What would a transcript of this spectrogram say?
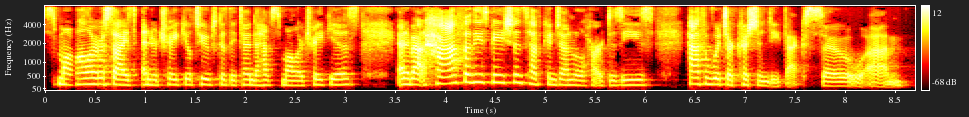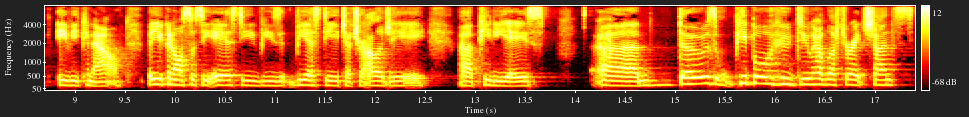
smaller size endotracheal tubes because they tend to have smaller tracheas. And about half of these patients have congenital heart disease, half of which are cushion defects. So um, AV canal, but you can also see ASD, VSD, tetralogy, uh, PDAs. Um, those people who do have left to right shunts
